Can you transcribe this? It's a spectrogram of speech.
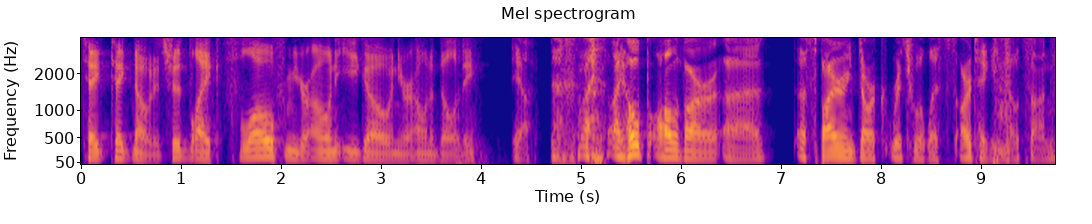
take take note. It should like flow from your own ego and your own ability. Yeah, I hope all of our uh, aspiring dark ritualists are taking notes on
